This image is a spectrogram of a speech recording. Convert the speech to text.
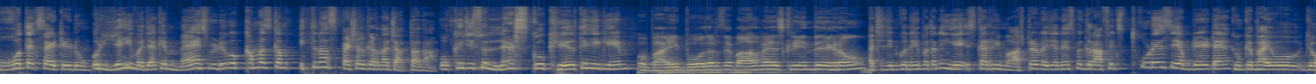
बहुत एक्साइटेड हूँ। और यही वजह कि मैं इस वीडियो को कम अज कम इतना स्पेशल करना चाहता था। ओके जी सो लेट्स गो खेलते हैं ये गेम ओ भाई बहुत से बाद में स्क्रीन देख रहा हूँ। अच्छा जिनको नहीं पता ना ये इसका रिमास्टर वर्जन है। इसमें ग्राफिक्स थोड़े से अपडेट है। क्योंकि भाई वो जो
